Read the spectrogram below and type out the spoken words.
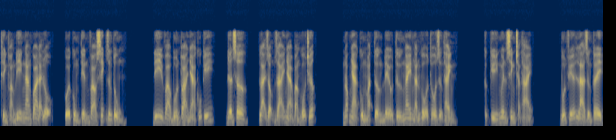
thỉnh thoảng đi ngang qua đại lộ, cuối cùng tiến vào xích dương tùng. Đi vào bốn tòa nhà cũ kỹ, đơn sơ, lại rộng rãi nhà bằng gỗ trước. Nóc nhà cùng mặt tường đều từ ngay ngắn gỗ thô dựng thành, cực kỳ nguyên sinh trạng thái. Bốn phía là rừng cây,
